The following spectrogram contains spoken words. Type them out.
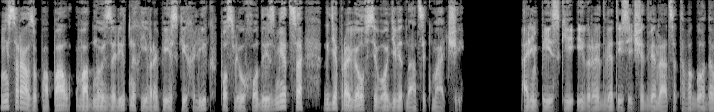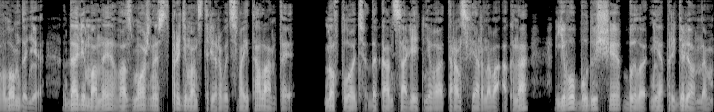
не сразу попал в одну из элитных европейских лиг после ухода из Меца, где провел всего 19 матчей. Олимпийские игры 2012 года в Лондоне дали Мане возможность продемонстрировать свои таланты, но вплоть до конца летнего трансферного окна его будущее было неопределенным.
